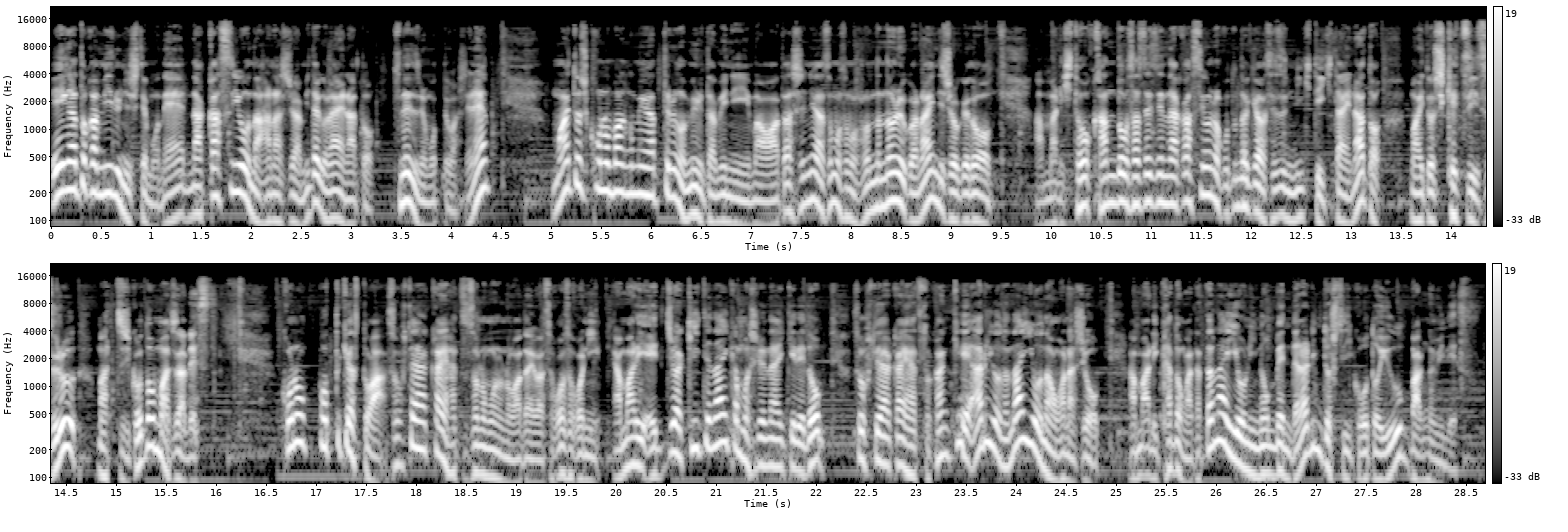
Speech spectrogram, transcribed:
映画とか見るにしてもね、泣かすような話は見たくないなと常々思ってましてね。毎年この番組をやってるのを見るたびに、まあ私にはそもそもそんな能力はないんでしょうけど、あんまり人を感動させて泣かすようなことだけはせずに生きていきたいなと、毎年決意するマッチこと町田です。このポッドキャストはソフトウェア開発そのものの話題はそこそこに、あまりエッジは聞いてないかもしれないけれど、ソフトウェア開発と関係あるようなないようなお話を、あまり角が立たないようにのんべんだらりんとしていこうという番組です。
